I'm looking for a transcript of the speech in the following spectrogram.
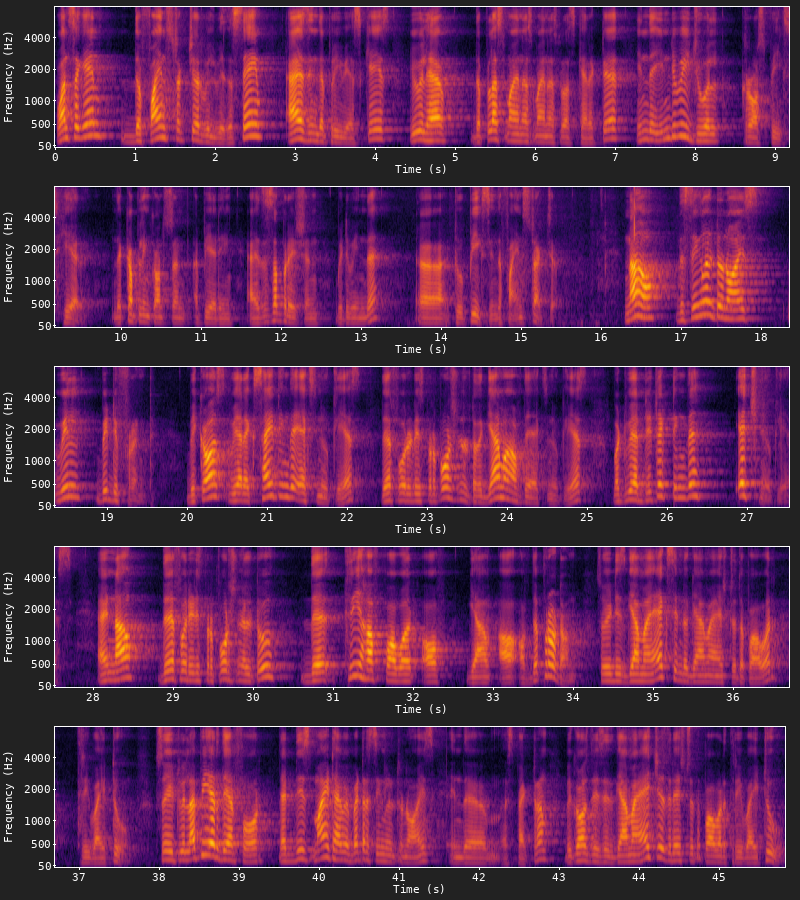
Once again the fine structure will be the same as in the previous case you will have the plus minus minus plus character in the individual cross peaks here the coupling constant appearing as a separation between the uh, two peaks in the fine structure. Now the signal to noise will be different because we are exciting the X nucleus therefore it is proportional to the gamma of the X nucleus but we are detecting the H nucleus and now therefore it is proportional to the 3 half power of gamma uh, of the proton. So it is gamma x into gamma h to the power 3 by 2. So it will appear therefore that this might have a better signal to noise in the um, spectrum because this is gamma h is raised to the power 3 by 2.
